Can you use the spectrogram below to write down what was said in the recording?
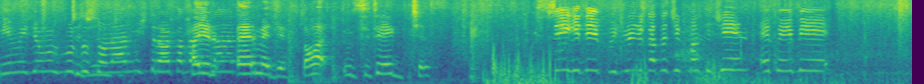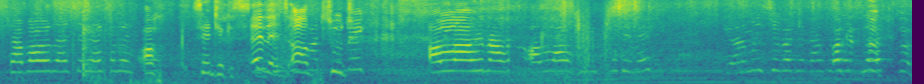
Bir videomuz burada sona ermiştir arkadaşlar. Hayır ermedi. Daha siteye gideceğiz. Siteye gidip 3. kata çıkmak için epey bir çaba ödersek arkadaşlar. Al sen çekilsin. Evet al tut. Allah'ın Allah'ın demek? Yanımız çıkacak arkadaşlar. Bakın dur dur.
